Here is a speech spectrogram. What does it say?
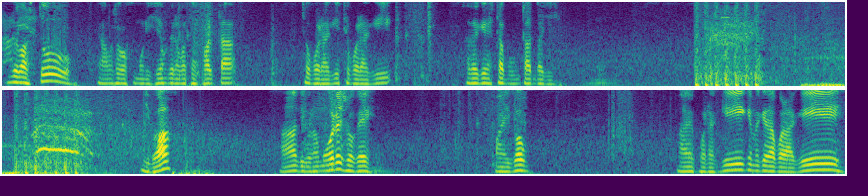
¿Dónde vas tú? Vamos a coger munición que no me hace falta. Esto por aquí, esto por aquí. A ver quién está apuntando allí. ¿Y va? Ah, digo, ¿no mueres o qué? My go. A ver, por aquí, que me queda por aquí. Hay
